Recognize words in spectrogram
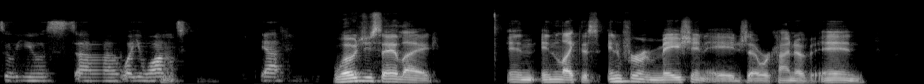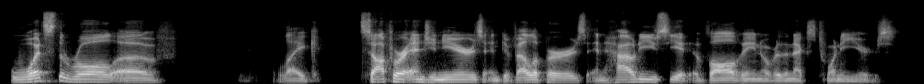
to use uh, what you want yeah What would you say, like, in in like this information age that we're kind of in? What's the role of like software engineers and developers, and how do you see it evolving over the next twenty years?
